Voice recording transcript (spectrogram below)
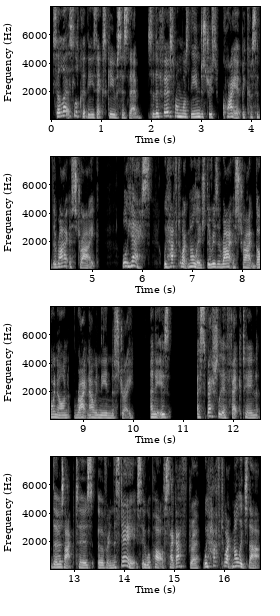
So let's look at these excuses then. So the first one was the industry's quiet because of the writer's strike. Well, yes, we have to acknowledge there is a writer's strike going on right now in the industry, and it is especially affecting those actors over in the States who were part of SAG AFTRA. We have to acknowledge that.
